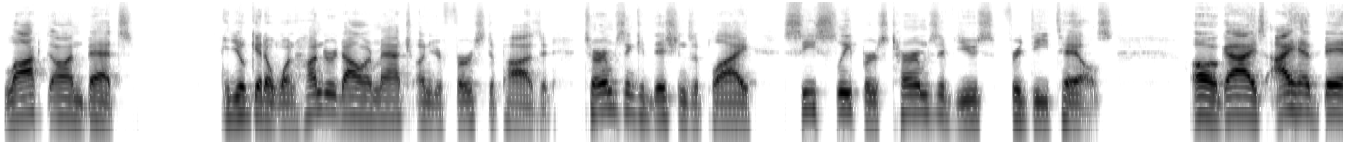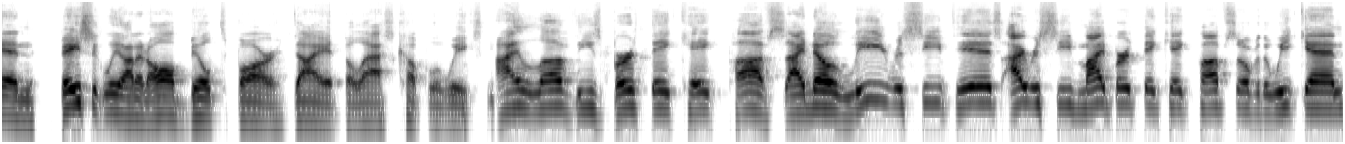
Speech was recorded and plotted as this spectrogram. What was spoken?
locked on bets and you'll get a $100 match on your first deposit. Terms and conditions apply. See sleepers terms of use for details oh guys i have been basically on an all built bar diet the last couple of weeks i love these birthday cake puffs i know lee received his i received my birthday cake puffs over the weekend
